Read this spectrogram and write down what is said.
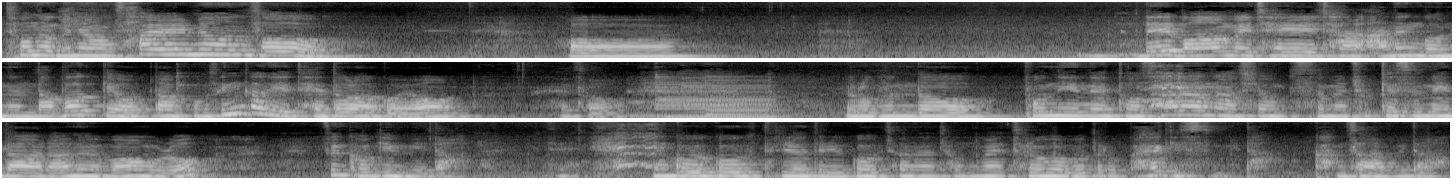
저는 그냥 살면서 어, 내 마음을 제일 잘 아는 거는 나밖에 없다고 생각이 되더라고요. 그래서 여러분도 본인을 더 사랑하셨으면 좋겠습니다 라는 마음으로 쓴 곡입니다. 이제 앵콜곡 들려드리고 저는 정말 들어가 보도록 하겠습니다. 감사합니다.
